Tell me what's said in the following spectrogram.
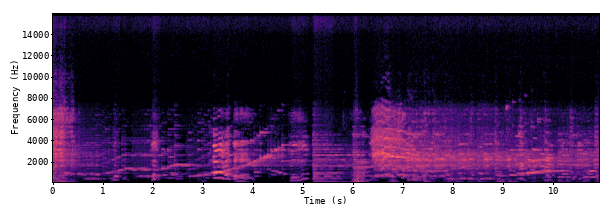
ハハハハ。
